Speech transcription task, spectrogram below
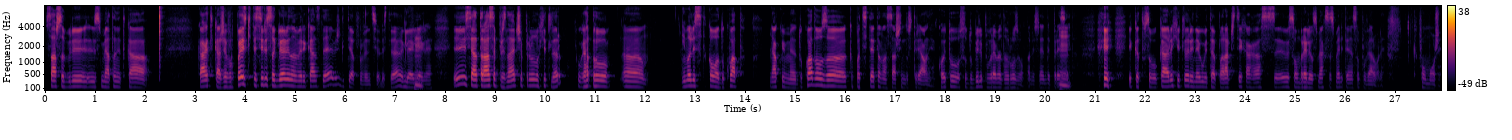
САЩ са били смятани така как ти кажа, европейските сили са гледали на американците, е, виж ги тия провинциалисти, е, гледай, гледай, гледай. И сега трябва да се признае, че примерно Хитлер, когато а, имали са такова доклад, някой ме е докладвал за капацитета на САЩ индустриалния, който са добили по време на Рузвелт, нали, след депресията. И, и като са го казали Хитлер и неговите апаратчици, ха-ха, са, се, са умрели от смях с мен и те не са повярвали. Какво може?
